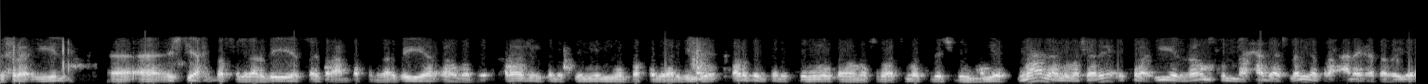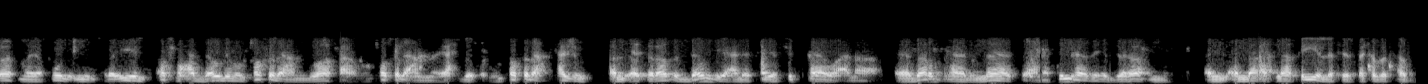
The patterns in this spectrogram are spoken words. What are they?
إسرائيل اجتياح الضفة الغربية، السيطرة على الضفة الغربية، الرغبه باخراج الفلسطينيين من الضفة الغربية، طرد الفلسطينيين كما مشروع سموتريتش بالمية، معنى أن مشاريع إسرائيل رغم كل ما حدث لم يطرح عليها تغيرات ما يقول إن إسرائيل أصبحت دولة منفصلة عن الواقع، منفصلة عن ما يحدث، منفصلة عن حجم الاعتراض الدولي على سياستها وعلى ضربها للناس وعلى كل هذه الجرائم اللا اخلاقيه التي ارتكبتها ضد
